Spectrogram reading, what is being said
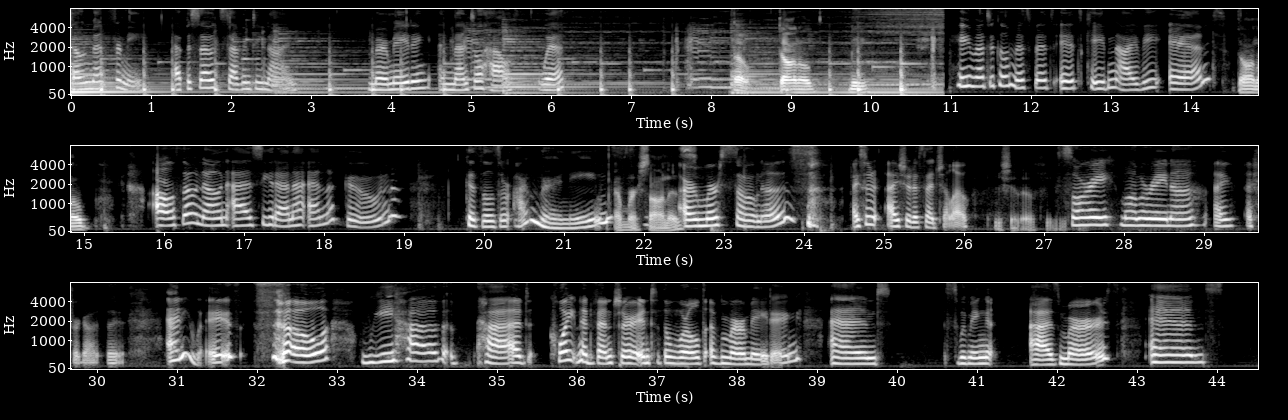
Atonement for Me, Episode 79 Mermaiding and Mental Health with Oh, Donald, me, Hey Magical Misfits, it's Kaidain Ivy and Donald. also known as Sirena and Lagoon, because those are our mer names, Our Mersanas. our mersonas. I should I should have said cello. We should have. Sorry, Mama Reina. I, I forgot the. Anyways, so we have had quite an adventure into the world of mermaiding and swimming as mers. And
